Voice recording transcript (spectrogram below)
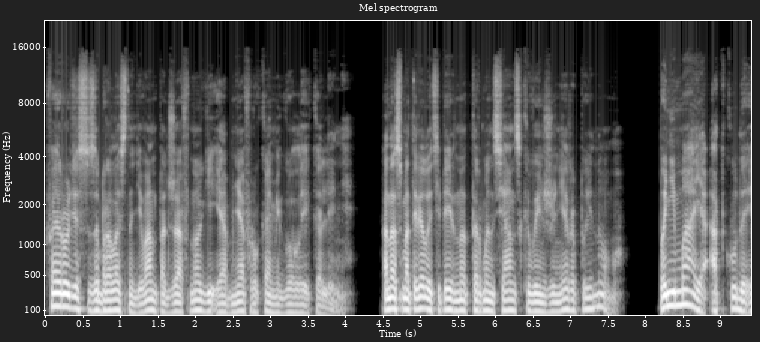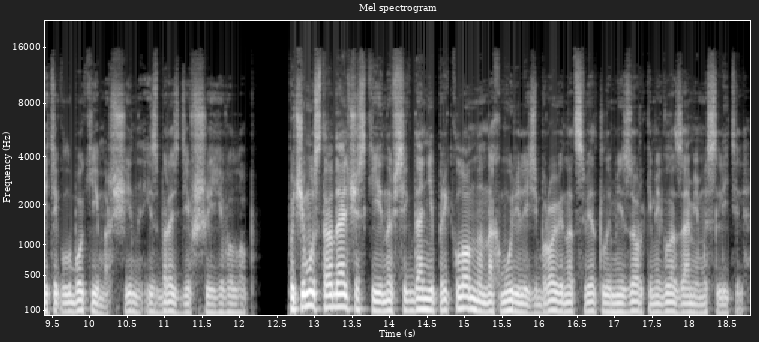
Файродис забралась на диван, поджав ноги и обняв руками голые колени. Она смотрела теперь на тормансианского инженера по-иному, понимая, откуда эти глубокие морщины, избороздившие его лоб. Почему страдальческие навсегда непреклонно нахмурились брови над светлыми и зоркими глазами мыслителя?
